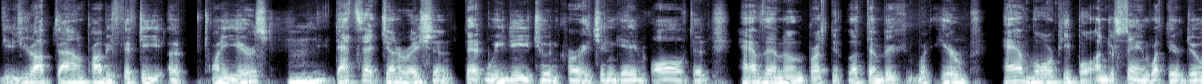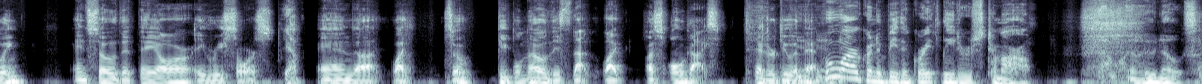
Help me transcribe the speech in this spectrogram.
you drop down probably 50, uh, 20 years, that's that generation that we need to encourage and get involved and have them on breath, let them be here, have more people understand what they're doing. And so that they are a resource. Yep. And uh, like, so people know this not like us old guys that are doing that. Who are going to be the great leaders tomorrow? Uh, who knows?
